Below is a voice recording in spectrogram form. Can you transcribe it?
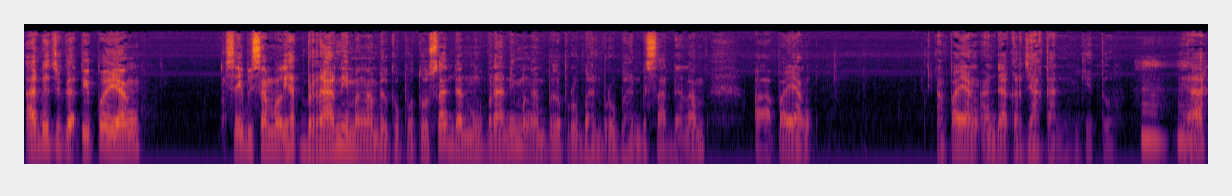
Anda juga tipe yang saya bisa melihat berani mengambil keputusan dan berani mengambil perubahan-perubahan besar dalam uh, apa yang apa yang Anda kerjakan gitu. Hmm. Ya.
